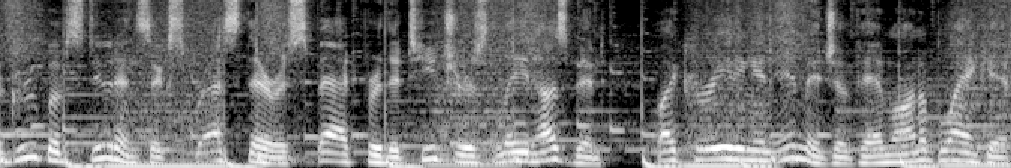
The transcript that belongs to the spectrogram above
a group of students expressed their respect for the teacher's late husband by creating an image of him on a blanket.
